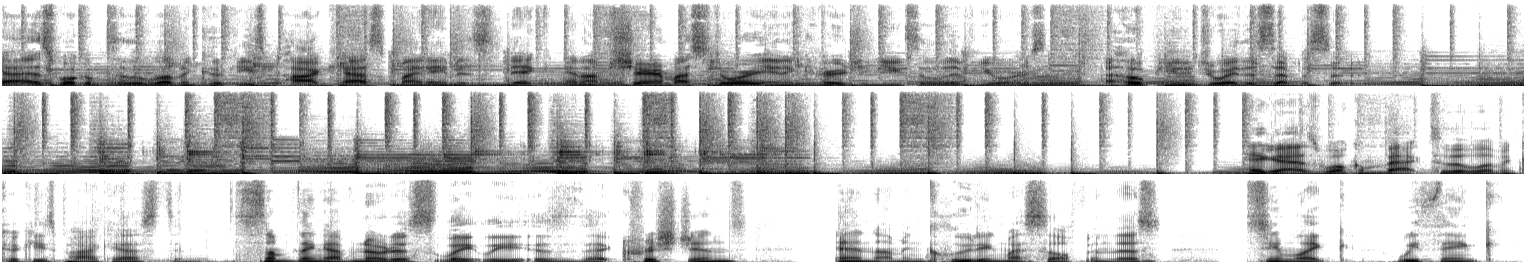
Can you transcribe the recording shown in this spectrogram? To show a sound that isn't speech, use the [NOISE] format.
guys, welcome to the Love and Cookies podcast. My name is Nick, and I'm sharing my story and encouraging you to live yours. I hope you enjoy this episode. Hey guys, welcome back to the Love and Cookies podcast. And something I've noticed lately is that Christians, and I'm including myself in this, seem like we think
